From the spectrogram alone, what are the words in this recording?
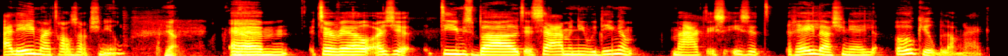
alleen maar transactioneel. Ja. Ja. Um, terwijl als je teams bouwt en samen nieuwe dingen maakt, is, is het relationele ook heel belangrijk.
